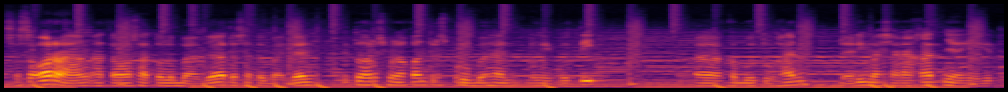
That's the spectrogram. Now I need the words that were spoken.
seseorang atau satu lembaga atau satu badan itu harus melakukan terus perubahan mengikuti eh, kebutuhan dari masyarakatnya kayak gitu,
